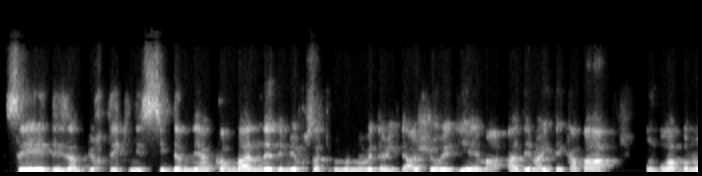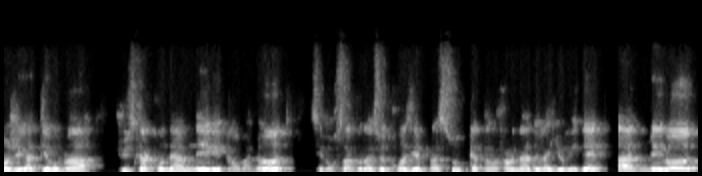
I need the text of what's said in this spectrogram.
c'est des impuretés qui nécessitent d'amener un korban, des meroussat qui peuvent j'aurais dit ademaïte kapara, on ne pourra pas manger la terouma jusqu'à qu'on ait amené les korbanot. C'est pour ça qu'on a ce troisième passou, katanrana de la yoredet, admerot,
